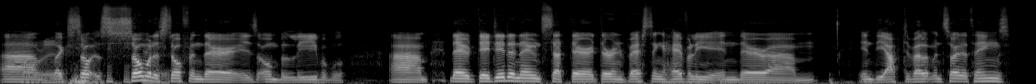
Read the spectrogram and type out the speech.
um really? like so some of the stuff in there is unbelievable um, now they did announce that they're they're investing heavily in their um, in the app development side of things,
